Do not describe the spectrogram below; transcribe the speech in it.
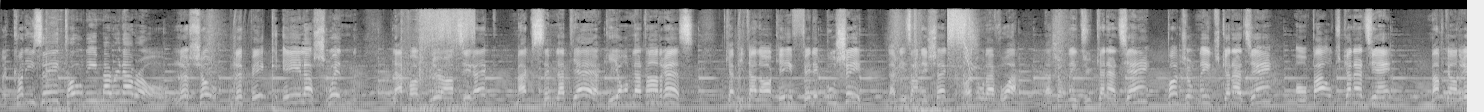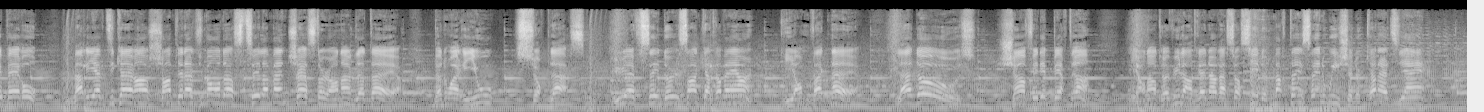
Le Colisée Tony Marinaro, le show, le pic et la chouine. La poche bleue en direct, Maxime Lapierre, Guillaume Latendresse. Capital Hockey, Philippe Boucher. La mise en échec, Renaud Lavoie. La journée du Canadien, pas de journée du Canadien, on parle du Canadien. Marc-André Perrault. Marie-Ève en championnat du monde hostile à Manchester, en Angleterre. Benoît Rioux, sur place. UFC 281, Guillaume Wagner. La dose, Jean-Philippe Bertrand. Et en entrevue, l'entraîneur associé de Martin Saint-Louis chez le Canadien,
